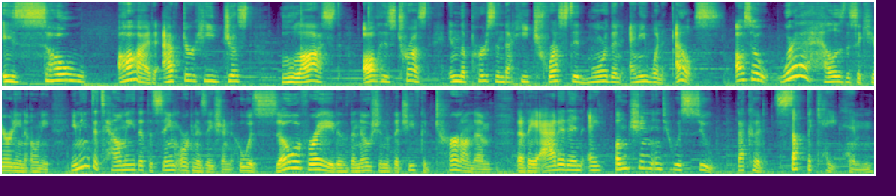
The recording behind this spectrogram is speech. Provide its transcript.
is so odd after he just lost all his trust in the person that he trusted more than anyone else. Also, where the hell is the security in ONI? You mean to tell me that the same organization, who was so afraid of the notion that the chief could turn on them, that they added in a function into his suit that could suffocate him,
